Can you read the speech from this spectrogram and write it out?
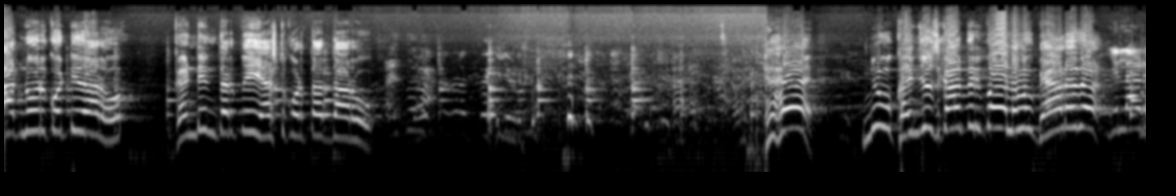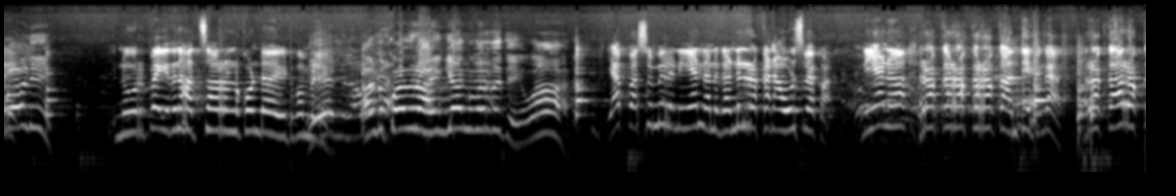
ಆರ್ನೂರು ಕೊಟ್ಟಿದಾರು. ಗಂಡಿನ ತರ್ಪಿ ಎಷ್ಟು ಕೊಡ್ತಾರು ಹೇ, ನೀವು ಕಂಜೂಸ್ ಕಾಣ್ತೀರಿಪ್ಪ ನಮಗ್ ಬೇಡದ ಇಲ್ಲ ನೋಡಿ ನೂರು ರೂಪಾಯಿ ಇದನ್ನ ಹತ್ತು ಸಾವಿರ ಅನ್ಕೊಂಡು ಇಟ್ಕೊಂಡ್ಬಿಡಿ. ಅನ್ಕೊಂಡ್ರೆ ಹಂಗೆ ಹಂಗ ಬರ್ತೈತಿ. ವಾ. ಯಪ್ಪ ಸುಮಿರ್ ನೀ ಏನು ನನ್ನ ಗಂಡನ ರೊಕ್ಕ ನಾ ಉಳಿಸ್ಬೇಕು? ನೀ ಏನು ರೊಕ್ಕ ರೊಕ್ಕ ರೊಕ್ಕ ಅಂತಿ ಹಂಗ? ರೊಕ್ಕ ರೊಕ್ಕ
